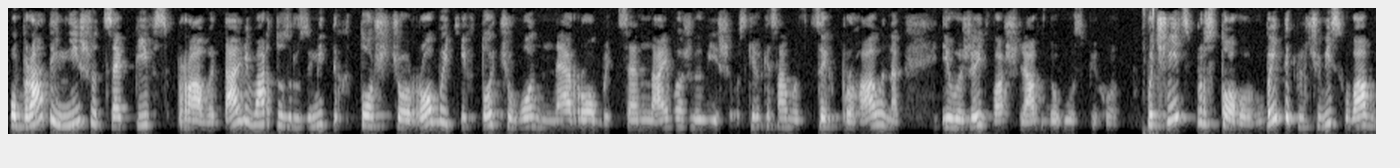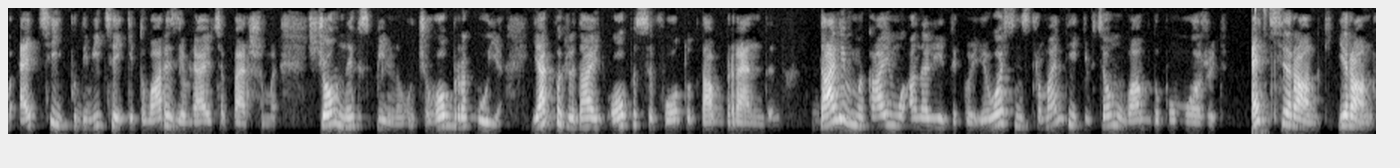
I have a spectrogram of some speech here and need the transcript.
Обрати нішу це пів справи. Далі варто зрозуміти, хто що робить і хто чого не робить. Це найважливіше, оскільки саме в цих прогалинах і лежить ваш шлях до успіху. Почніть з простого, вбийте ключові слова в Etsy і подивіться, які товари з'являються першими, що в них спільного, чого бракує, як виглядають описи, фото та брендинг. Далі вмикаємо аналітику, і ось інструменти, які в цьому вам допоможуть. Etsy Rank і Rank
